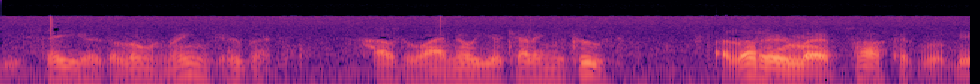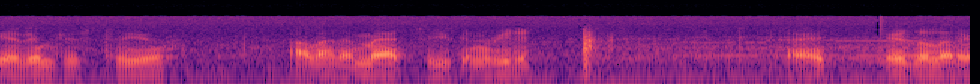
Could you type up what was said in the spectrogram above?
You say you're the Lone Ranger, but how do I know you're telling the truth? A letter in my pocket will be of interest to you. I'll light a match so you can read it. All right, here's the letter.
